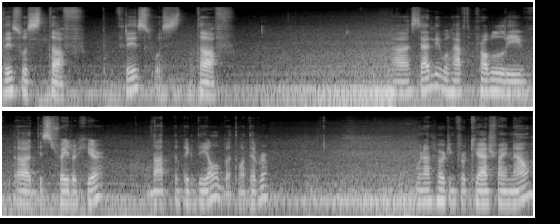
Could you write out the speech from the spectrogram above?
This was tough. This was tough. Uh, sadly, we'll have to probably leave uh, this trailer here. Not the big deal, but whatever. We're not hurting for cash right now.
